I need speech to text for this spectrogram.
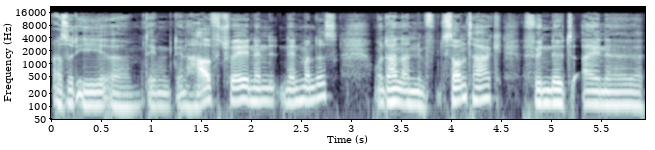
also die, äh, den, den Half Trail nennt, nennt man das. Und dann an dem Sonntag findet eine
